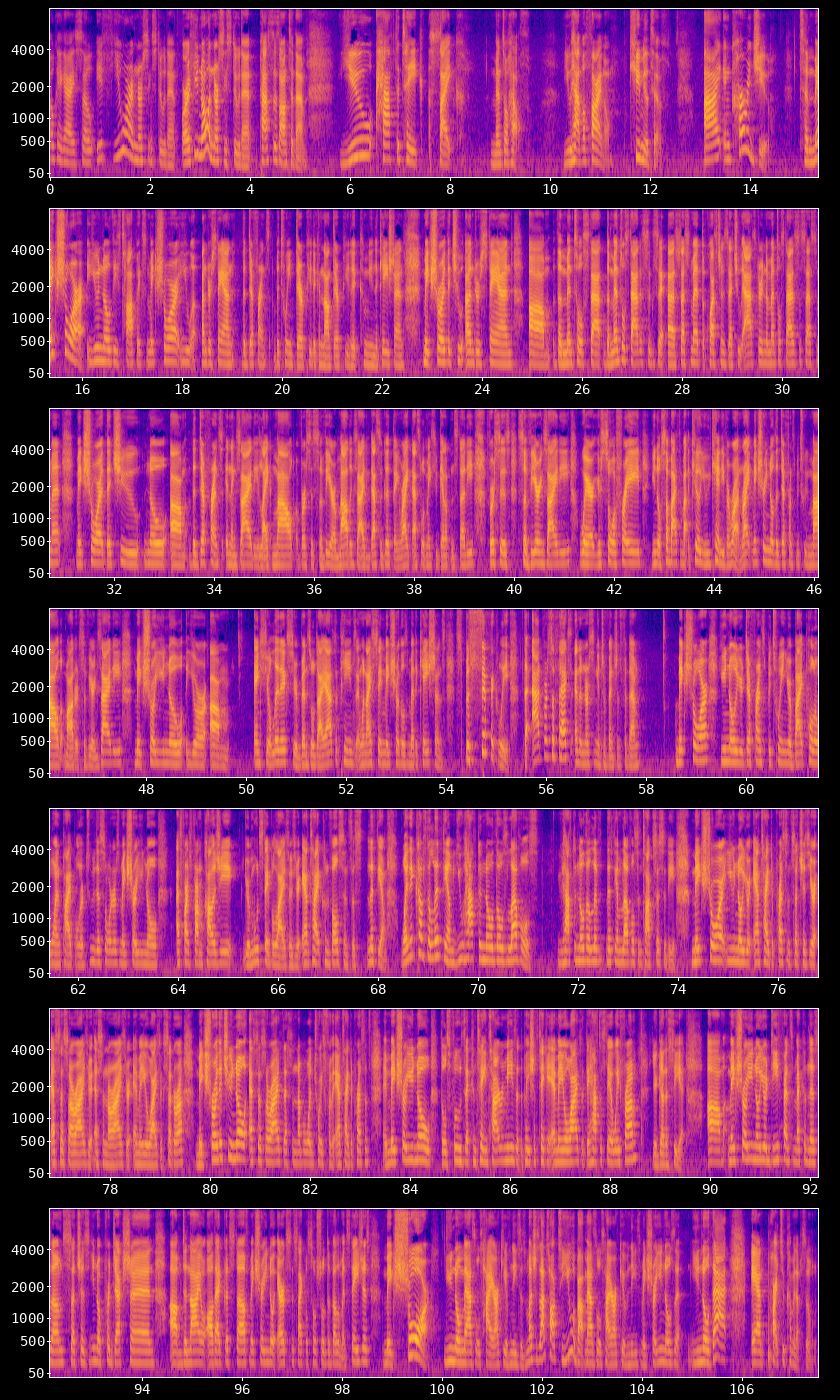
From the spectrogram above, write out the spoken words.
Okay, guys, so if you are a nursing student, or if you know a nursing student, pass this on to them. You have to take psych, mental health. You have a final, cumulative. I encourage you to make sure you know these topics, make sure you understand the difference between therapeutic and non-therapeutic communication. Make sure that you understand um, the mental stat, the mental status assessment, the questions that you ask during the mental status assessment. Make sure that you know um, the difference in anxiety, like mild versus severe. Mild anxiety, that's a good thing, right? That's what makes you get up and study. Versus severe anxiety, where you're so afraid, you know, somebody's about to kill you, you can't even run, right? Make sure you know the difference between mild, moderate, severe anxiety. Make sure you know your um, anxiolytics, your benzodiazepines. And when I say make sure those medications, specifically the adverse effects and the nursing interventions for them, make sure you know your difference between your bipolar 1 bipolar 2 disorders make sure you know as far as pharmacology your mood stabilizers your anticonvulsants lithium when it comes to lithium you have to know those levels you have to know the lithium levels and toxicity. Make sure you know your antidepressants, such as your SSRIs, your SNRIs, your MAOIs, etc. Make sure that you know SSRIs. That's the number one choice for the antidepressants. And make sure you know those foods that contain tyramines that the patient's taking MAOIs that they have to stay away from. You're going to see it. Um, make sure you know your defense mechanisms, such as, you know, projection, um, denial, all that good stuff. Make sure you know Erikson psychosocial development stages. Make sure you know Maslow's hierarchy of needs as much as I talk to you about Maslow's hierarchy of needs. Make sure you know that you know that, and part two coming up soon.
